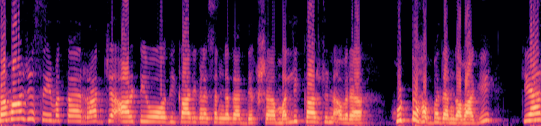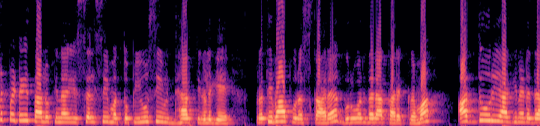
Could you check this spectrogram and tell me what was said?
ಸಮಾಜ ಸೇವಕ, ರಾಜ್ಯ ಆರ್ಟಿಒ ಅಧಿಕಾರಿಗಳ ಸಂಘದ ಅಧ್ಯಕ್ಷ ಮಲ್ಲಿಕಾರ್ಜುನ್ ಅವರ ಹುಟ್ಟುಹಬ್ಬದ ಅಂಗವಾಗಿ ಕೆಆರ್ಪೇಟೆ ತಾಲೂಕಿನ ಎಸ್ಎಲ್ಸಿ ಮತ್ತು ಪಿಯುಸಿ ವಿದ್ಯಾರ್ಥಿಗಳಿಗೆ ಪ್ರತಿಭಾ ಪುರಸ್ಕಾರ, ಗುರುವಂದನಾ ಕಾರ್ಯಕ್ರಮ, ಅದ್ದೂರಿಯಾಗಿ ನಡೆದ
